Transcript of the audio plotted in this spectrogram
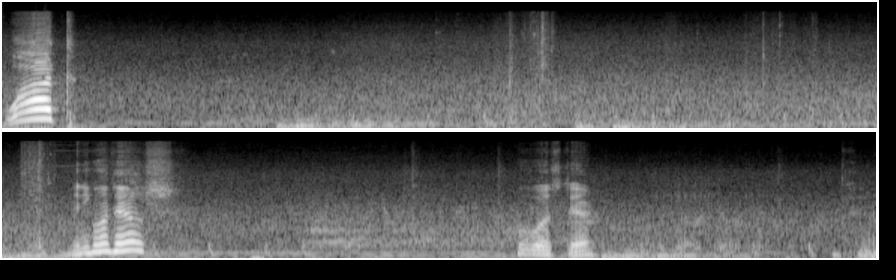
What? Anyone else? Who was there? Okay.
